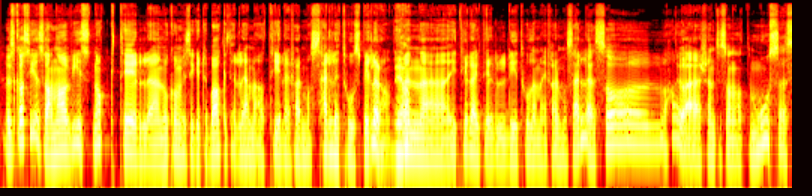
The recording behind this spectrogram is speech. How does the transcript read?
Det skal sies han har vist nok til eh, Nå kommer vi sikkert tilbake til det med at TIL er i ferd med å selge to spillere. Ja. Men uh, i tillegg til de to de er i ferd med å selge, så har jo jeg skjønt det sånn at Moses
